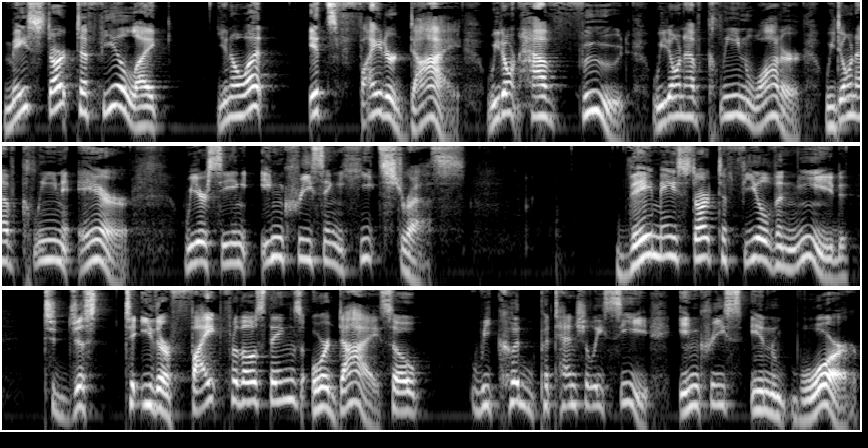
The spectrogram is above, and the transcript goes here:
may start to feel like, you know what? It's fight or die. We don't have food. We don't have clean water. We don't have clean air. We are seeing increasing heat stress. They may start to feel the need to just to either fight for those things or die. So we could potentially see increase in war.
